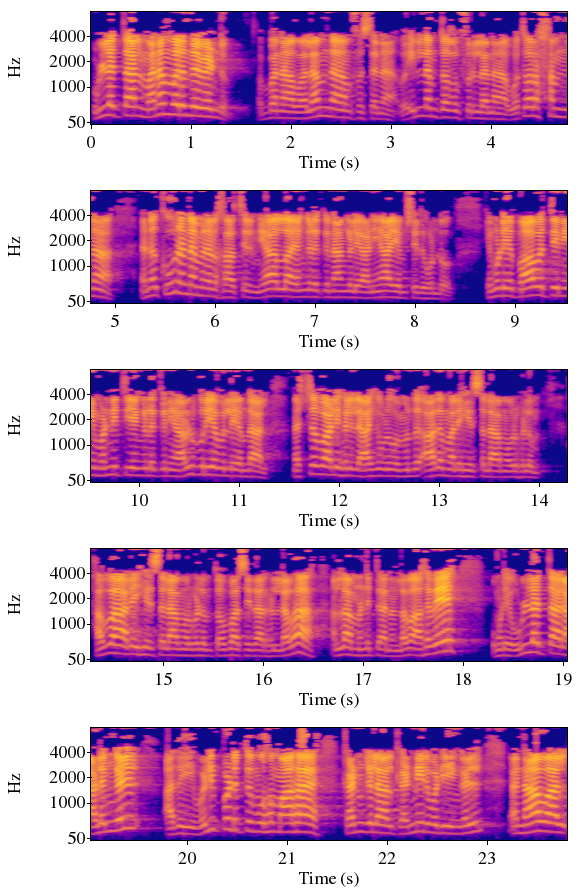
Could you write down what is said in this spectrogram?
உள்ளத்தால் மனம் வருந்த வேண்டும். ரப்பனா வலம்னா அன்ஃபுஸனா வ இல்லம் தக்ஃபிர் லனா வ தர்ஹம்னா மினல் ஹாசிரின் யா அல்லாஹ் எங்களுக்கு நாங்களே அநியாயம் செய்து கொண்டோம். எங்களுடைய பாவத்தை நீ மன்னித்து எங்களுக்கு நீ அருள் புரியவில்லை என்றால் நஷ்டவாளிகளில் ஆகிவிடுவோம் என்று ஆதம் அலைஹிஸ்ஸலாம் அவர்களும் ஹவ்வா அலைஹிஸ்ஸலாம் அவர்களும் தௌபா செய்தார்கள். அல்லவா? அல்லாஹ் மன்னித்தான் அல்லவா? ஆகவே உங்களுடைய உள்ளத்தால் அழுங்கள் அதை வெளிப்படுத்தும் முகமாக கண்களால் கண்ணீர் வடியுங்கள் நாவால்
